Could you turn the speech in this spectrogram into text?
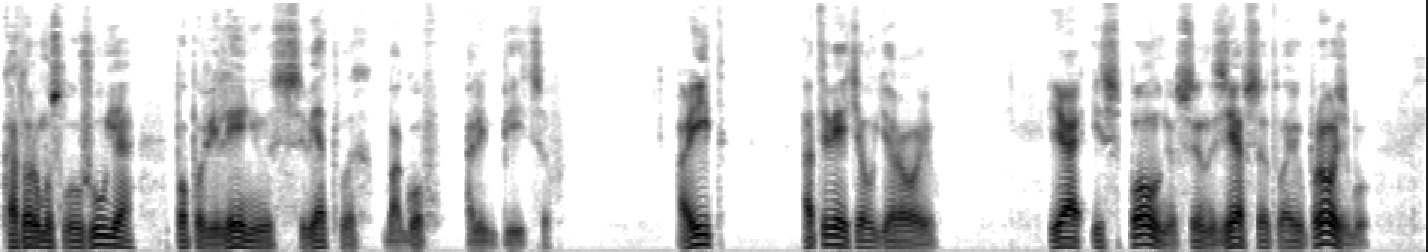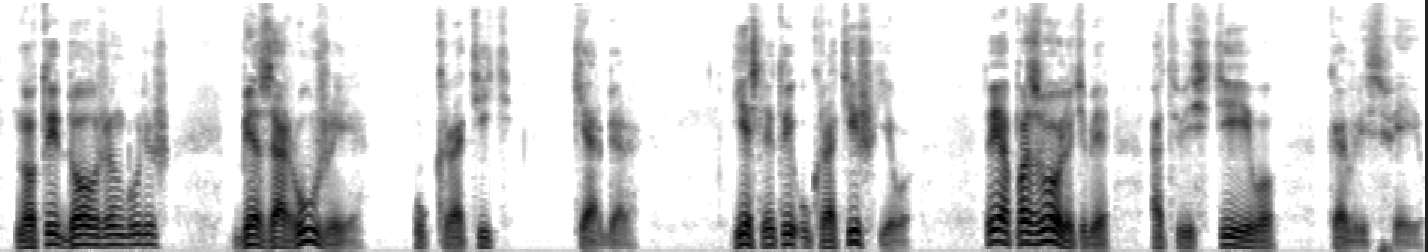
которому служу я по повелению светлых богов-олимпийцев. Аид ответил герою, «Я исполню, сын Зевса, твою просьбу, но ты должен будешь без оружия укротить Кербера. Если ты укротишь его, то я позволю тебе отвести его к Эврисфею».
